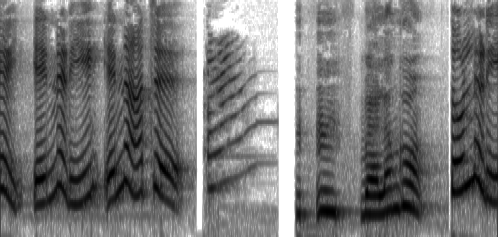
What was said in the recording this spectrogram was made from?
ஏய் என்னடி? என்ன ஆச்சு? விளங்கும். சொல்லடி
